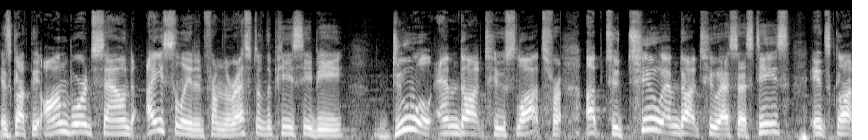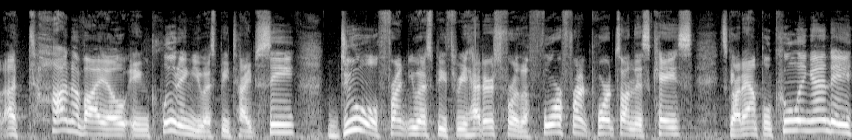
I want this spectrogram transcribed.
It's got the onboard sound isolated from the rest of the PCB, dual M.2 slots for up to two M.2 SSDs. It's got a ton of I.O., including USB Type-C, dual front USB 3 headers for the four front ports on this case. It's got ample cooling and a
